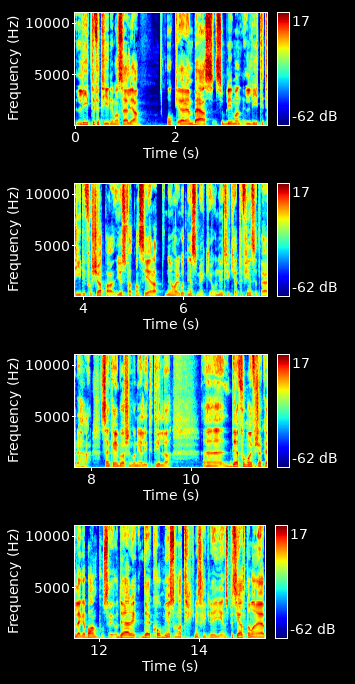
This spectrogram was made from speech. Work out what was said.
lite för tidig med att sälja. Och är det en bäs så blir man lite tidig för att köpa just för att man ser att nu har det gått ner så mycket och nu tycker jag att det finns ett värde här. Sen kan ju börsen gå ner lite till. Då. Eh, det får man ju försöka lägga band på sig. Och där, där kommer ju sådana tekniska grejer in. Speciellt om man är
